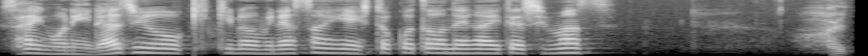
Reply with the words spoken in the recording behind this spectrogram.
最後にラジオをお聞きの皆さんへ一言お願いいたします。はい。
